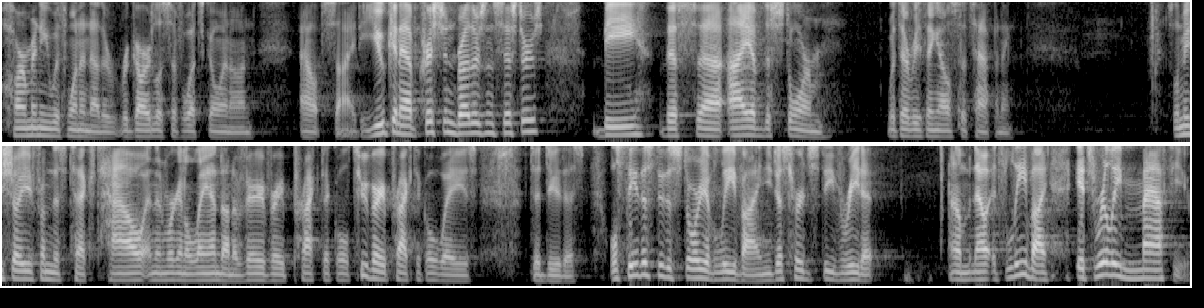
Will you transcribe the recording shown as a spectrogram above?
harmony with one another, regardless of what's going on outside. You can have Christian brothers and sisters be this uh, eye of the storm with everything else that's happening. So let me show you from this text how, and then we're going to land on a very, very practical, two very practical ways to do this. We'll see this through the story of Levi, and you just heard Steve read it. Um, now, it's Levi, it's really Matthew.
